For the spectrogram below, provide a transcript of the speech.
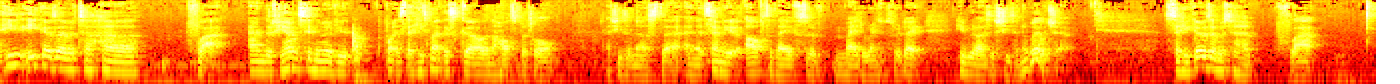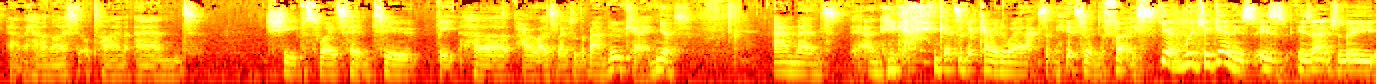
he, he goes over to her flat, and if you haven't seen the movie, the point is that he's met this girl in the hospital, and she's a nurse there, and it's only after they've sort of made arrangements for a date he realizes she's in a wheelchair. So he goes over to her flat, and they have a nice little time, and she persuades him to beat her paralyzed legs with a bamboo cane, yes. and then and he gets a bit carried away and accidentally hits her in the face. Yeah, which again is is is actually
